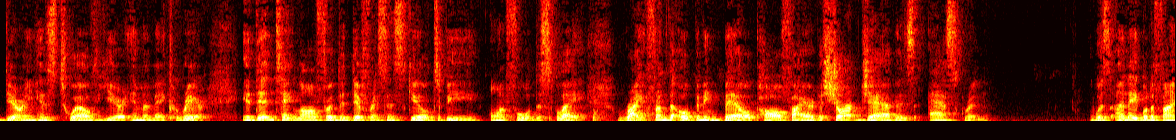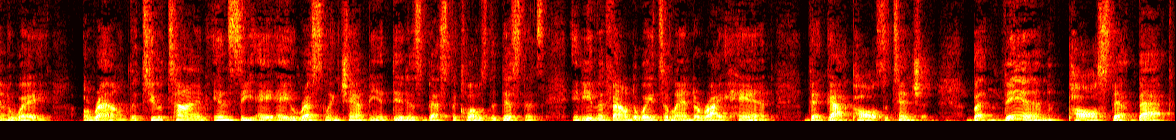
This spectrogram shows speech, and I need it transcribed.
during his 12 year MMA career. It didn't take long for the difference in skill to be on full display. Right from the opening bell, Paul fired a sharp jab as Askren was unable to find a way around. The two time NCAA wrestling champion did his best to close the distance and even found a way to land a right hand that got Paul's attention. But then Paul stepped back,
